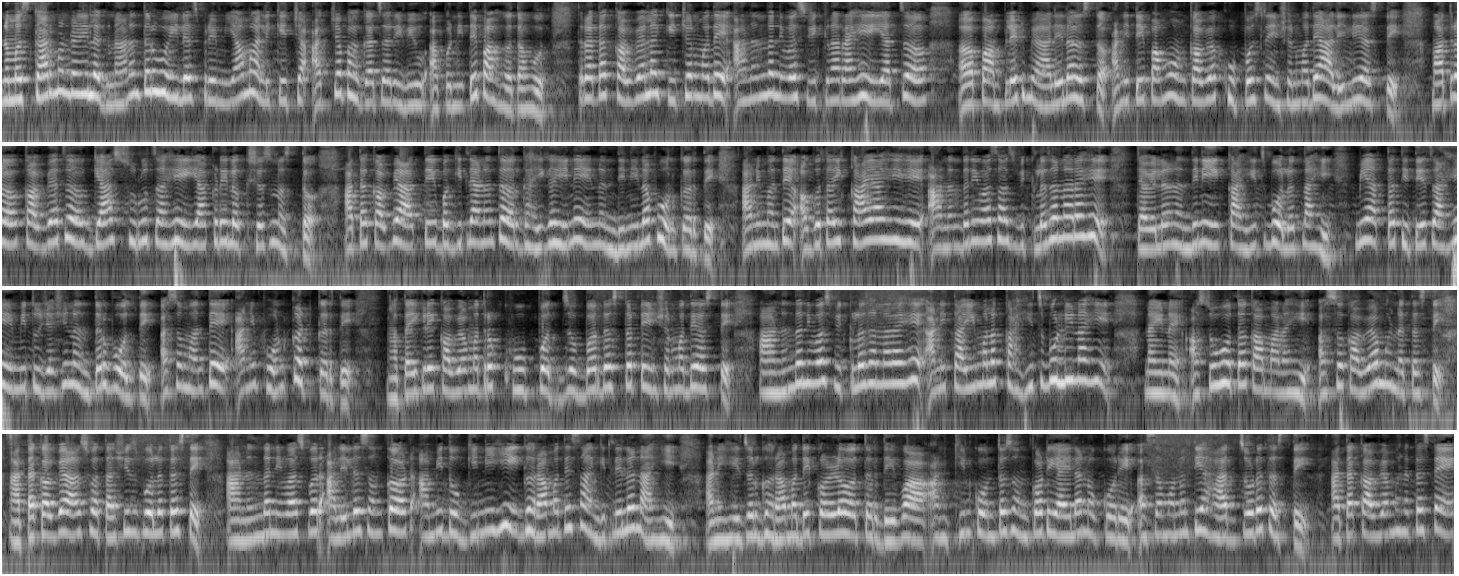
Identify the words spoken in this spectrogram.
नमस्कार मंडळी लग्नानंतर होईलच प्रेम. या मालिकेच्या आजच्या भागाचा रिव्ह्यू आपण इथे पाहत आहोत. तर आता काव्याला किचनमध्ये आनंद निवास विकणार आहे याचं पाम्पलेट मिळालेलं असतं आणि ते पाहून काव्या खूपच टेन्शनमध्ये आलेली असते. मात्र काव्याचं गॅस सुरूच आहे याकडे लक्षच नसतं. आता काव्या ते बघितल्यानंतर घाईघाईने नंदिनीला फोन करते आणि म्हणते अगं ताई काय आहे हे? आनंद निवास आज विकलं जाणार आहे? त्यावेळेला नंदिनी काहीच बोलत नाही. मी आत्ता तिथेच आहे. मी तुझ्याशी नंतर बोलते असं म्हणते आणि फोन कट करते. आता इकडे काव्या मात्र खूपच जबरदस्त टेन्शनमध्ये असते. आनंद निवास विकलं जाणार आहे आणि ताई मला काहीच बोलली नाही. नाही नाही असं होतं कामा नाही असं काव्या म्हणत असते. आता काव्या स्वतःशीच बोलत असते. आनंद निवासवर आलेलं संकट आम्ही दोघींनीही घरामध्ये सांगितलेलं नाही. आणि हे जर घरामध्ये कळलं तर देवा आणखीन कोणतं संकट यायला नको रे असं म्हणून ती हात जोडत असते. आता काव्या म्हणत असते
